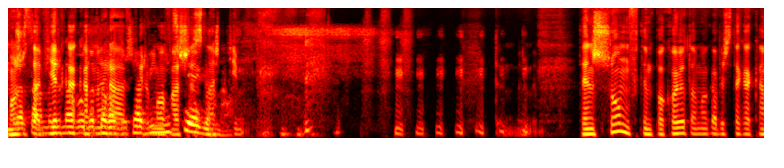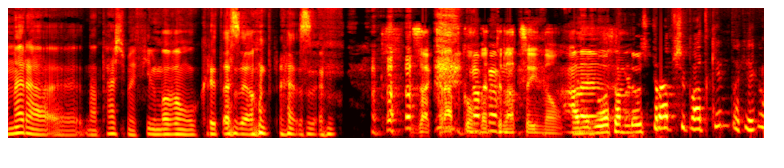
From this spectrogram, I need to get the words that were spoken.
Może ta wielka kamera firmowa 16... Ten szum w tym pokoju to mogła być taka kamera e, na taśmę filmową ukryta za obrazem. Za kratką wentylacyjną. Ale... Ale było tam lustra przypadkiem takiego?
